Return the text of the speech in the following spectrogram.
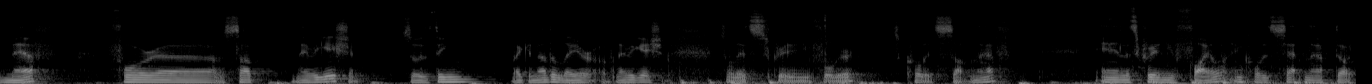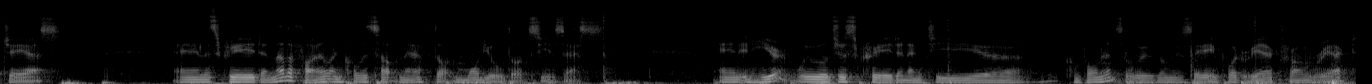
nav for uh, sub navigation. So the thing like another layer of navigation. So let's create a new folder. Let's call it subnav. And let's create a new file and call it subnav.js. And let's create another file and call it subnav.module.css. And in here, we will just create an empty uh, component. So we're going to say import React from React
